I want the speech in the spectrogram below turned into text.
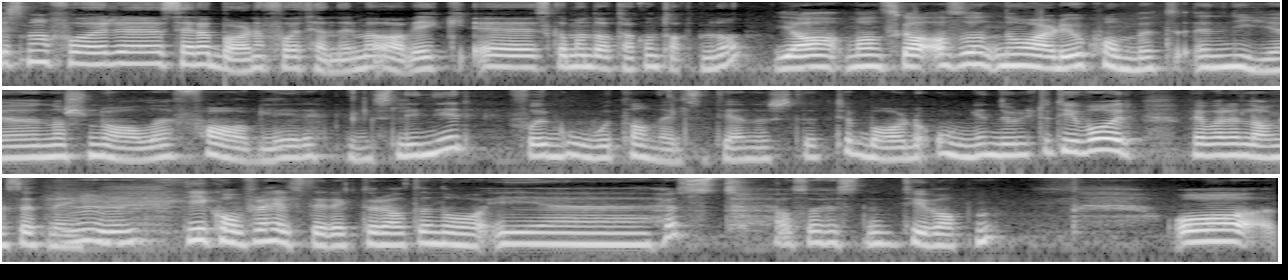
hvis man får, eh, ser at barna får tenner med avvik, eh, skal man da ta kontakt med noen? Ja, man skal, altså nå er det jo kommet nye nasjonale faglige retningslinjer for gode tannhelsetjenester til barn og unge 0 til 20 år. Det var en lang setning. Mm. De kom fra Helsedirektoratet nå i høst, altså høsten 2018. Og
